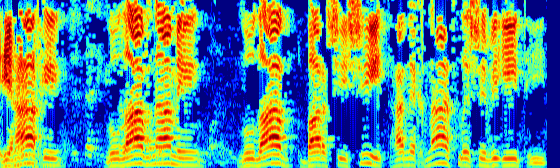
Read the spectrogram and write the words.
Ihachi, Just said you can lulav nami, lulav bar shishit, hanechnas leshevi'iti.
